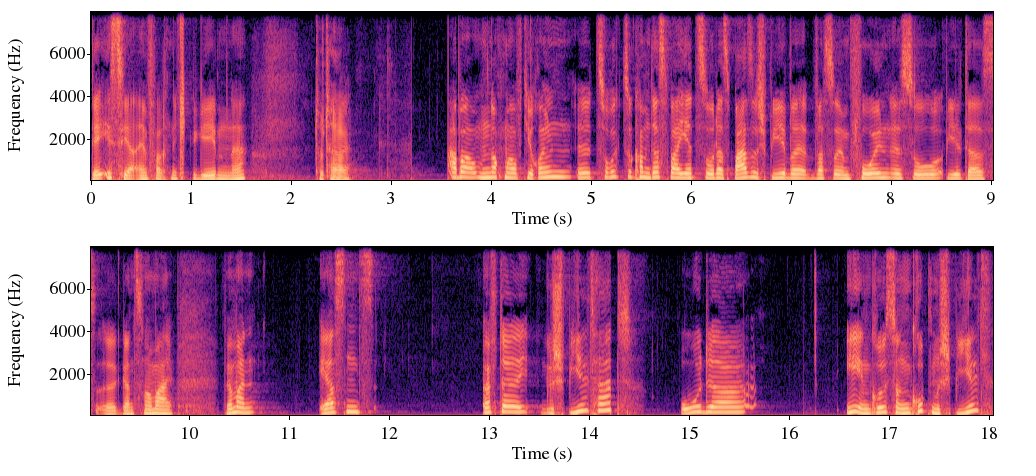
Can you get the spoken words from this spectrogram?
der ist hier einfach nicht gegeben, ne? Total. Aber um nochmal auf die Rollen äh, zurückzukommen, das war jetzt so das Basisspiel, wa- was so empfohlen ist, so spielt das äh, ganz normal. Wenn man erstens öfter gespielt hat oder eh in größeren Gruppen spielt,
